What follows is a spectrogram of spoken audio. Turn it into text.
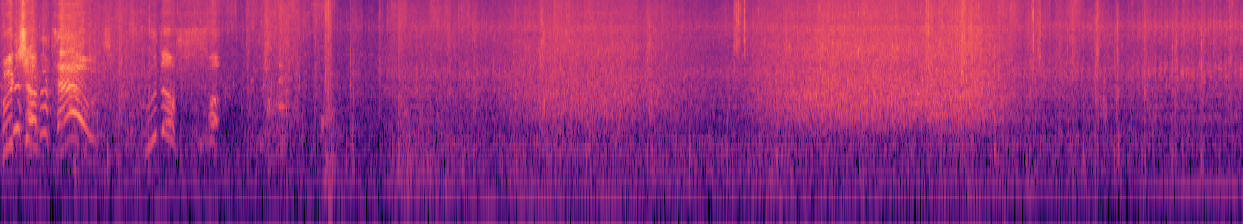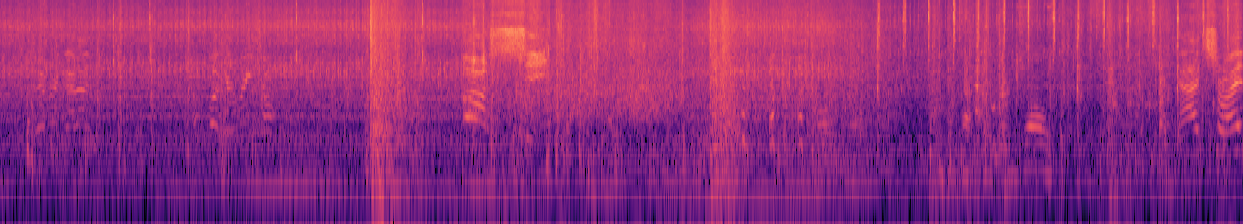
Who, who jumped out? Who the fuck? Oh shit! Nothing control. I tried.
